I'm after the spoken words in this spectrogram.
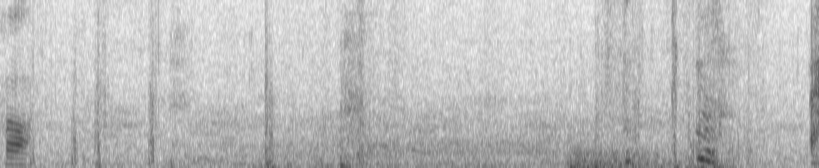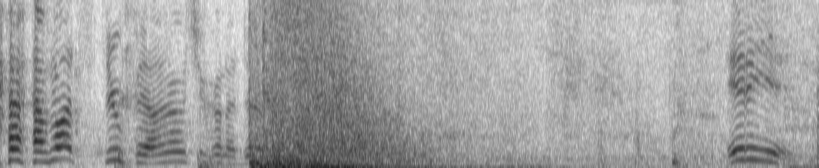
I'm not stupid. I know what you're gonna do. Idiot.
